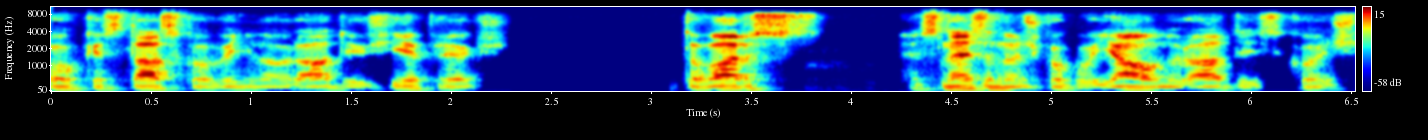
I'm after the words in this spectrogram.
kaut kas tāds, ko viņi nav rādījuši iepriekš. Tavares, es nezinu, viņš kaut ko jaunu rādīs, ko viņš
